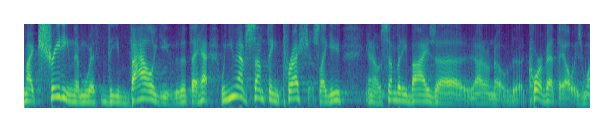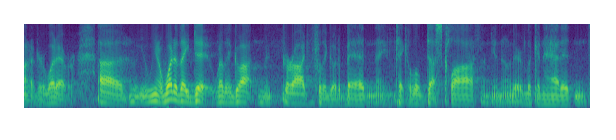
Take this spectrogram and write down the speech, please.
Am I treating them with the value that they have? When you have something precious, like you, you know, somebody buys a, I don't know, the Corvette they always wanted or whatever. Uh, you know, what do they do? Well, they go out in the garage before they go to bed and they take a little dust cloth and, you know, they're looking at it and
